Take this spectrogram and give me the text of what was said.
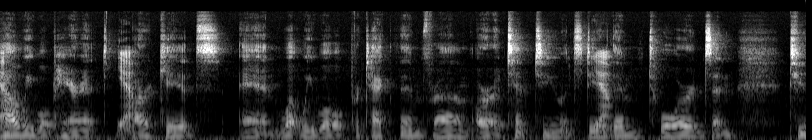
how we will parent our kids and what we will protect them from or attempt to and steer yeah. them towards and to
